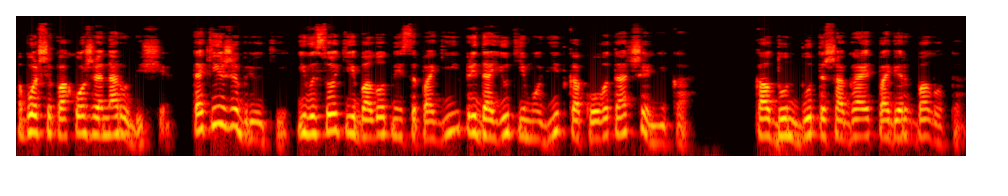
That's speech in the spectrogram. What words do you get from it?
больше похожая на рубище. Такие же брюки и высокие болотные сапоги придают ему вид какого-то отшельника. Колдун будто шагает поверх болота,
